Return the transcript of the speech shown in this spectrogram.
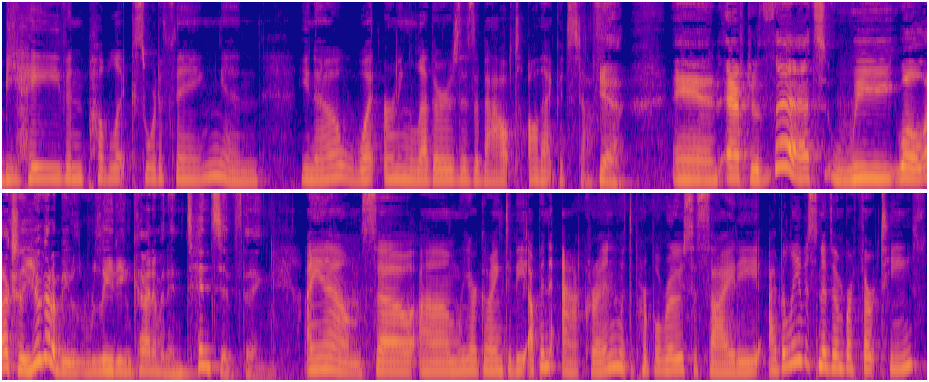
behave in public, sort of thing, and you know what earning leathers is about, all that good stuff. Yeah. And after that, we, well, actually, you're going to be leading kind of an intensive thing. I am. So um, we are going to be up in Akron with the Purple Rose Society. I believe it's November 13th.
